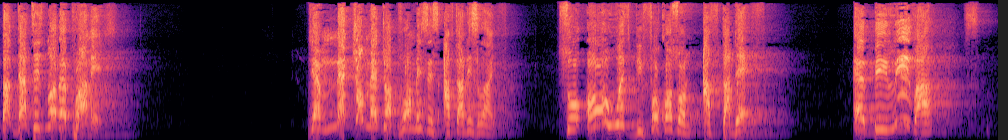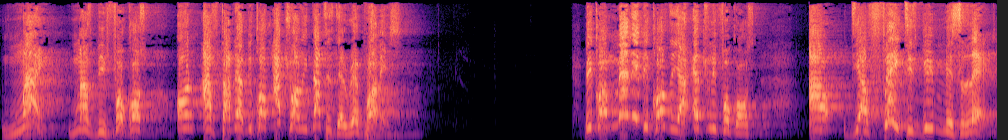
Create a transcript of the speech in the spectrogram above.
But that is not a promise. The major, major promise is after this life. So always be focused on after death. A believer's mind must be focused on after death because actually that is the real promise. Because many, because they are earthly focused, are their faith is being misled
